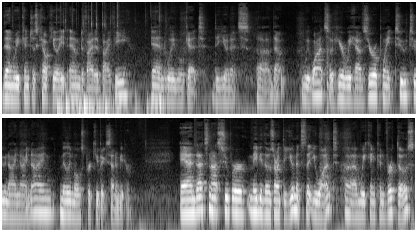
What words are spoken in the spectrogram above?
Then we can just calculate m divided by v, and we will get the units uh, that we want. So here we have 0.22999 millimoles per cubic centimeter. And that's not super, maybe those aren't the units that you want. Um, we can convert those.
